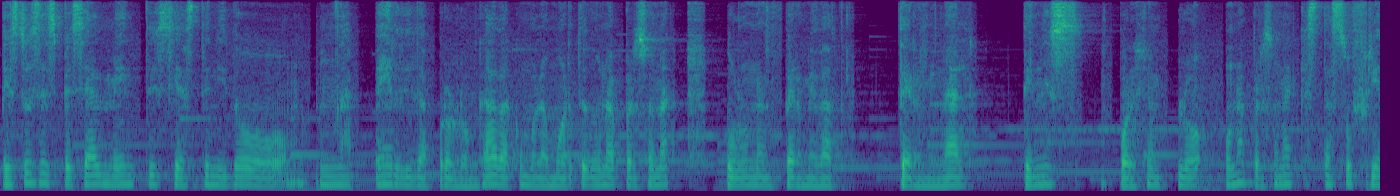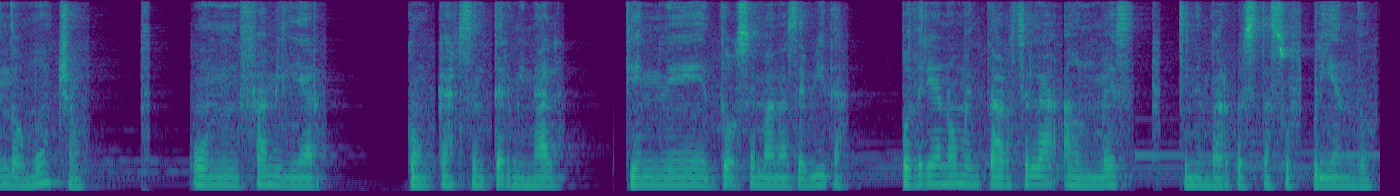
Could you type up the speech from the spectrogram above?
Esto es especialmente si has tenido una pérdida prolongada como la muerte de una persona por una enfermedad terminal. Tienes, por ejemplo, una persona que está sufriendo mucho, un familiar con cárcel terminal, tiene dos semanas de vida, podrían aumentársela a un mes, sin embargo está sufriendo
